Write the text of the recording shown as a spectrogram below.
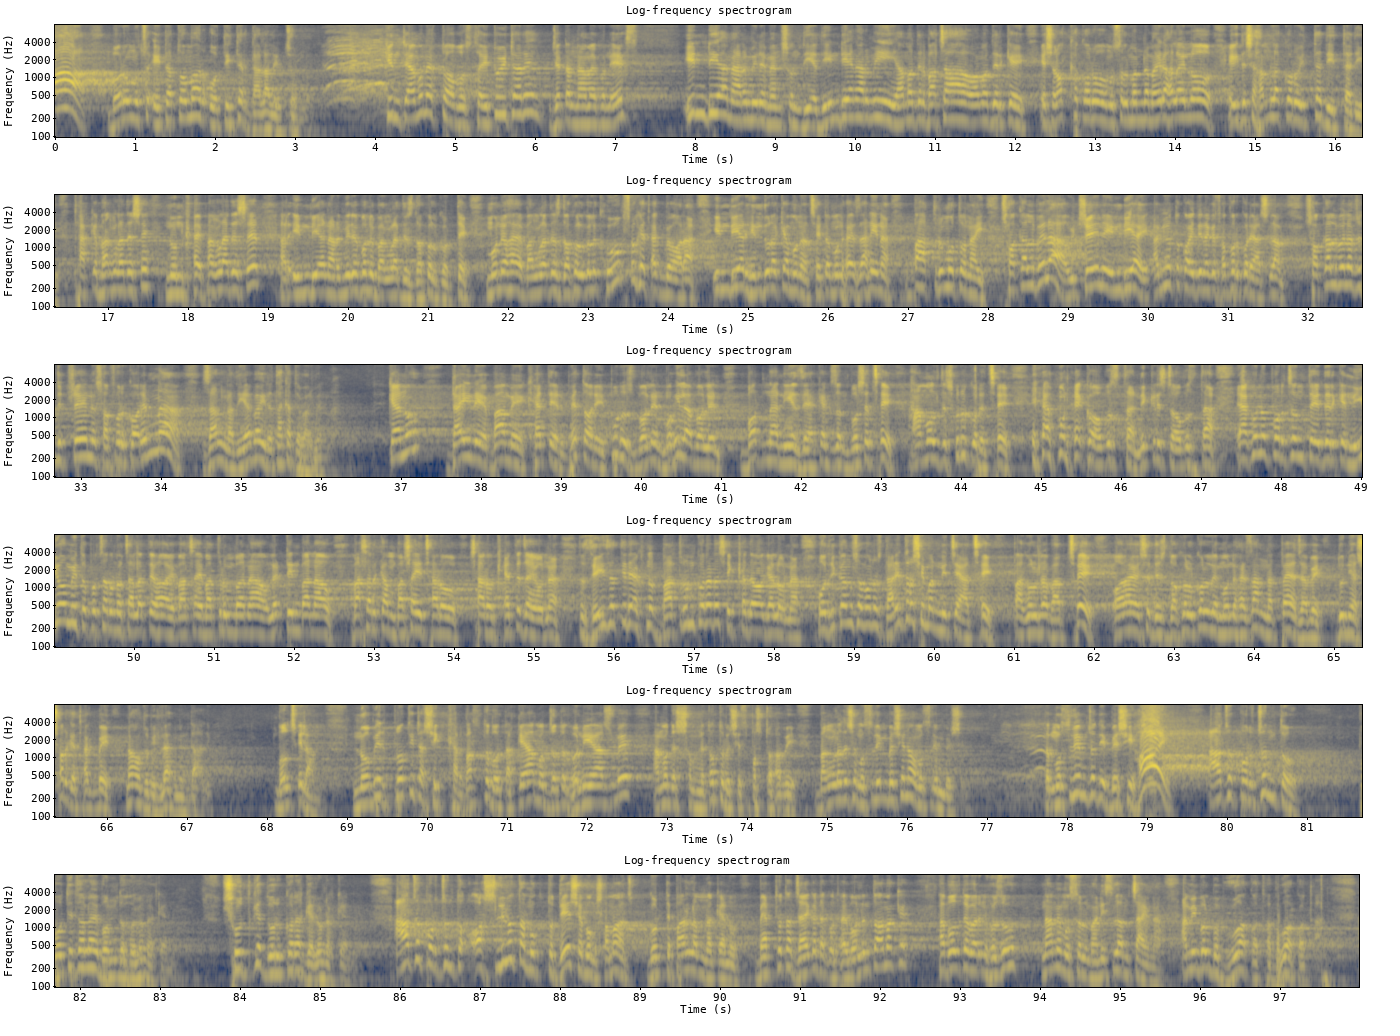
বরঞ্চ এটা তোমার অতীতের দালালির জন্য। কিন্তু এমন একটা অবস্থায় টুইটারে, যেটার নাম এখন এক্স ইন্ডিয়ান আর্মিরে মেনশন দিয়ে দি ইন্ডিয়ান আর্মি আমাদের বাঁচাও, আমাদেরকে এসে রক্ষা করো, মুসলমানরা মাইরা হালাইলো, এই দেশে হামলা করো, ইত্যাদি ইত্যাদি। থাকে বাংলাদেশে, নুন খায় বাংলাদেশের, আর ইন্ডিয়ান আর্মিরে বলে বাংলাদেশ দখল করতে। মনে হয় বাংলাদেশ দখল করলে খুব সুখে থাকবে ওরা। ইন্ডিয়ার হিন্দুরা কেমন আছে, এটা মনে হয় জানি না। বাথরুমও তো নাই। সকালবেলা, ওই ট্রেনে ইন্ডিয়ায় আমিও তো কয়দিন আগে সফর করে আসলাম। সকালবেলা যদি ট্রেনে সফর করেন না জানলা দিয়া বাইরে তাকাতে পারবেন না। কেন? ডাইনে বামে ক্ষেতের ভেতরে পুরুষ বলেন, মহিলা বলেন, বদনা নিয়ে যে এক একজন বসেছে, আমল যে শুরু করেছে, এমন এক অবস্থা, নিকৃষ্ট অবস্থা। এখনও পর্যন্ত এদেরকে নিয়মিত প্রচারণা চালাতে হয়, বাসায় বাথরুম বানাও, ল্যাট্রিন বানাও, বাসার কাম বাসায় ছাড়ো ছাড়ো, খেতে যায়ও না। তো যেই জাতির এখনও বাথরুম করাটা শিক্ষা দেওয়া গেল না, অধিকাংশ মানুষ দারিদ্র সীমার নিচে আছে। পাগলরা ভাবছে, ওরা এসে দেশ দখল করলে মনে হয় জান্নাত পাওয়া যাবে, দুনিয়া স্বর্গে থাকবে। নাউজুবিল্লাহ। মিন বলছিলাম, নবীর প্রতিটা শিক্ষার বাস্তবতা কেয়ামত যত ঘনিয়ে আসবে, আমাদের সামনে তত বেশি স্পষ্ট হবে। বাংলাদেশে মুসলিম বেশি না অমুসলিম বেশি? তো মুসলিম যদি বেশি হয়, আজও পর্যন্ত পতিতালয় বন্ধ হলো না কেন? সুদকে দূর করা গেল না কেন? আজও পর্যন্ত অশ্লীলতা মুক্ত দেশ এবং সমাজ গড়তে পারলাম না কেন? ব্যর্থতার জায়গাটা কোথায় বলেন তো আমাকে? হ্যাঁ বলতে পারেন, হুজুর, নামে মুসলমান, ইসলাম চায় না। আমি বলব ভুয়া কথা ভুয়া কথা।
